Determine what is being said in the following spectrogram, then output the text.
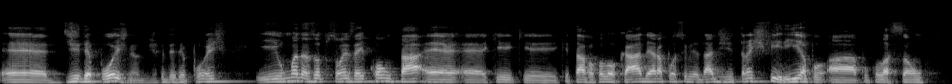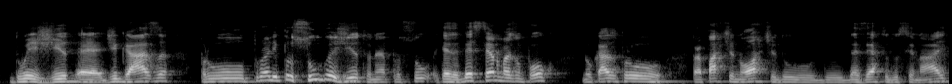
é, de depois, né, no dia D depois, e uma das opções aí contar, é, é, que estava colocada era a possibilidade de transferir a, a população do Egito, é, de Gaza para o sul do Egito, né, pro sul, quer dizer, descendo mais um pouco, no caso para a parte norte do, do, deserto do Sinai,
